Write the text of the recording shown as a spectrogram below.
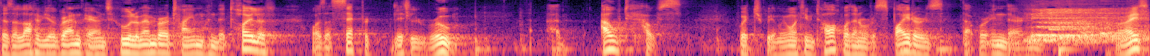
There's a lot of your grandparents who will remember a time when the toilet was a separate little room an outhouse, which we, won't even talk about the number of spiders that were in there, right?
